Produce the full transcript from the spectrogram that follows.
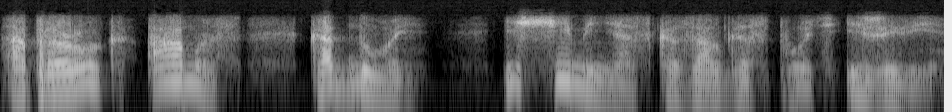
А пророк Амос к одной, ищи меня, сказал Господь, и живи.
